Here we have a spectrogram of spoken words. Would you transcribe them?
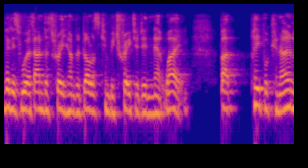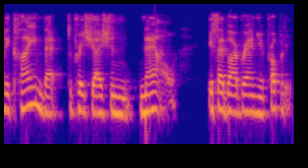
that is worth under $300 can be treated in that way. But people can only claim that depreciation now if they buy a brand new property.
